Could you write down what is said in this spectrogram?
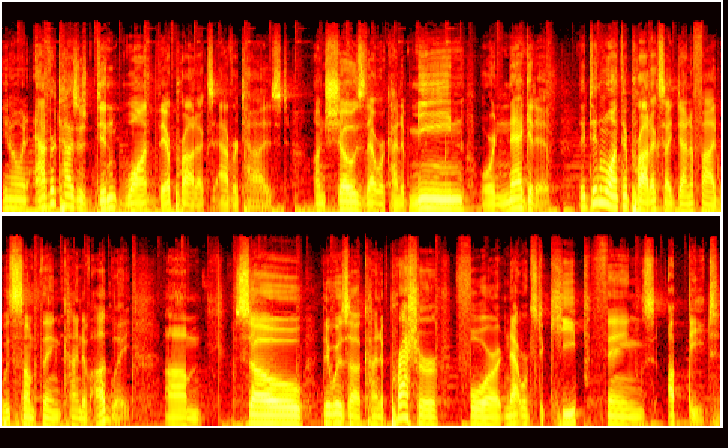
You know, and advertisers didn't want their products advertised on shows that were kind of mean or negative they didn't want their products identified with something kind of ugly. Um, so there was a kind of pressure for networks to keep things upbeat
